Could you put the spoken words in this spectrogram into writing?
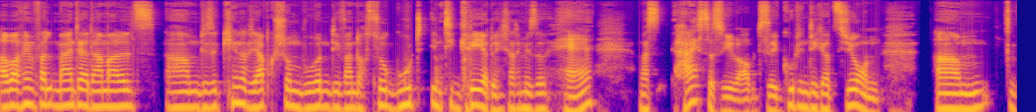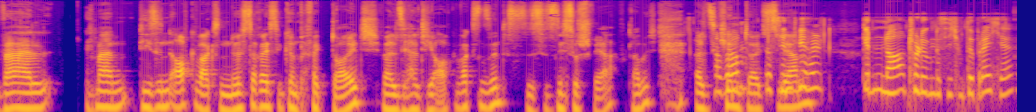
aber auf jeden Fall meinte er damals, ähm, diese Kinder, die abgeschoben wurden, die waren doch so gut integriert. Und ich dachte mir so, hä? Was heißt das überhaupt, diese gute Integration? Ähm, weil, ich meine, die sind aufgewachsen in Österreich, sie können perfekt Deutsch, weil sie halt hier aufgewachsen sind. Das ist jetzt nicht so schwer, glaube ich, als aber Kind Deutsch zu lernen. Wir halt genau, Entschuldigung, dass ich unterbreche,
